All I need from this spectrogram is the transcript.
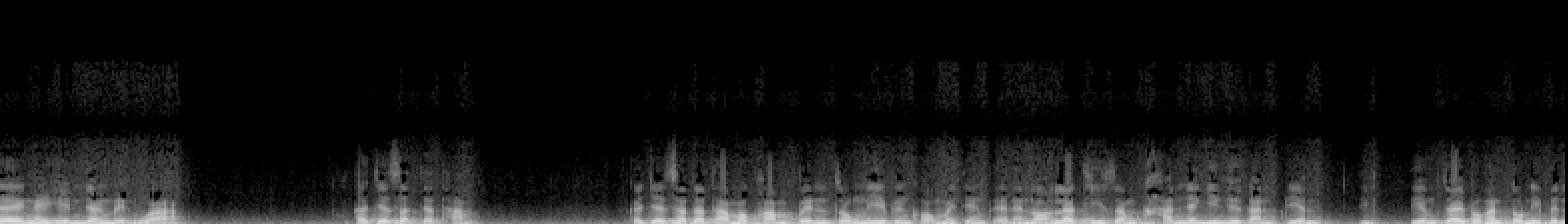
ดงให้เห็นอย่างหนึ่งว่าเขาจะสัจธรรมเขาจะสัจธรรมมาความเป็นตรงนี้เป็นของไม่เที่ยงแท้แน่นอน และที่สำคัญอย่างยิ่งคือการเปลี่ยนเตรียมใจเพราะงั้นตรงนี้เป็น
